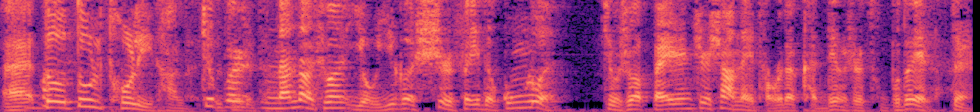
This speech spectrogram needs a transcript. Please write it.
哎，都都脱离他了。这不是？难道说有一个是非的公论，就是说白人至上那头的肯定是不对的？对，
